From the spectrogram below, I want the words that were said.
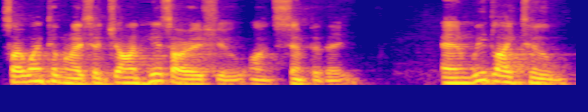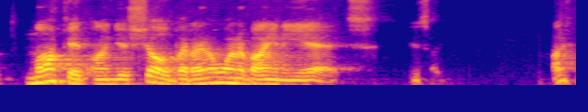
So I went to him and I said, John, here's our issue on sympathy. And we'd like to market on your show, but I don't want to buy any ads. He's like, what?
